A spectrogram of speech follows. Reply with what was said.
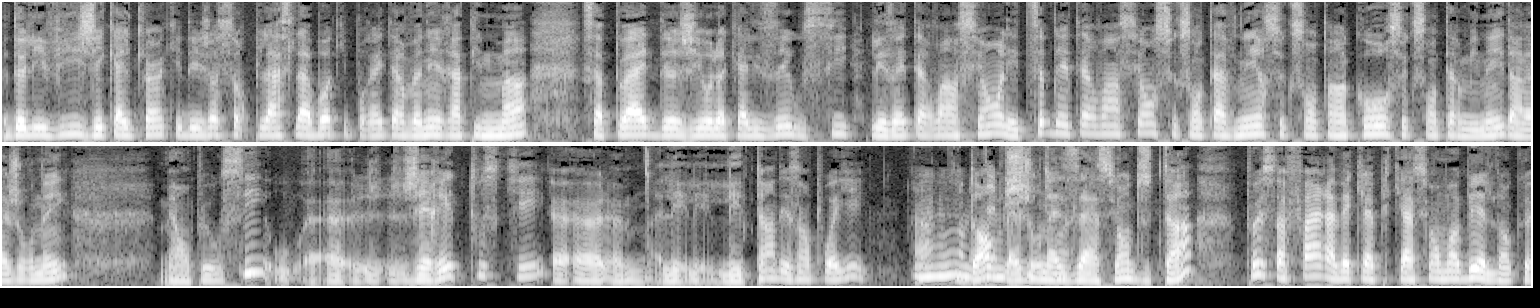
de Lévis, j'ai quelqu'un qui est déjà sur place là-bas qui pourrait intervenir rapidement. Ça peut être de géolocaliser aussi les interventions, les types d'interventions, ceux qui sont à venir, ceux qui sont en cours, ceux qui sont terminés dans la journée mais on peut aussi euh, euh, gérer tout ce qui est les, temps des employés. Hein? Mm-hmm. Donc, la journalisation du temps peut se faire avec l'application mobile. Donc, euh,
